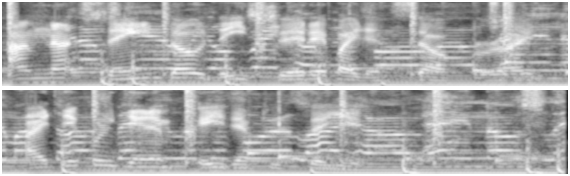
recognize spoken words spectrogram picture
I'm not saying though, they said it by themselves, alright? I definitely didn't pay them to say it.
